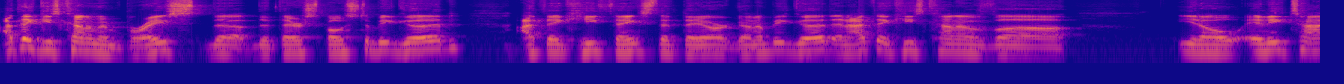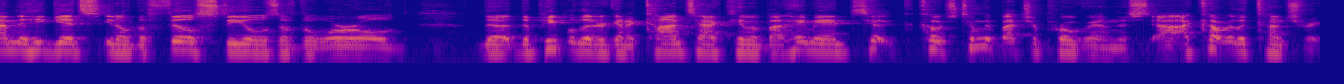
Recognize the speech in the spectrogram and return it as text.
I think he's kind of embraced the that they're supposed to be good I think he thinks that they are going to be good and I think he's kind of uh you know anytime that he gets you know the Phil Steeles of the world the the people that are going to contact him about, hey man, t- coach, tell me about your program this. I cover the country.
